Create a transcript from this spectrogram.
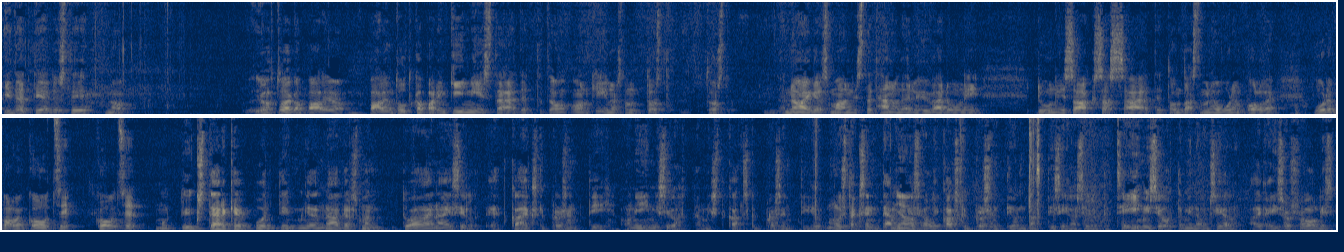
itse tietysti, no, johtuu aika paljon, paljon tutkaparin kimistä, että, että on, on kiinnostunut tuosta Nagelsmannista, että hän on tehnyt hyvää duunia, duunia Saksassa, että, että on taas tämmöinen uuden polven, uuden polven coachi, coachi Mutta yksi tärkeä pointti, mikä Nagelsmann tuo aina esille, että 80 prosenttia on ihmisjohtamista, 20 prosenttia, muistaakseni tämmöinen se oli, 20 prosenttia on taktisia asioita. Että se ihmisjohtaminen on siellä aika isossa roolissa,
